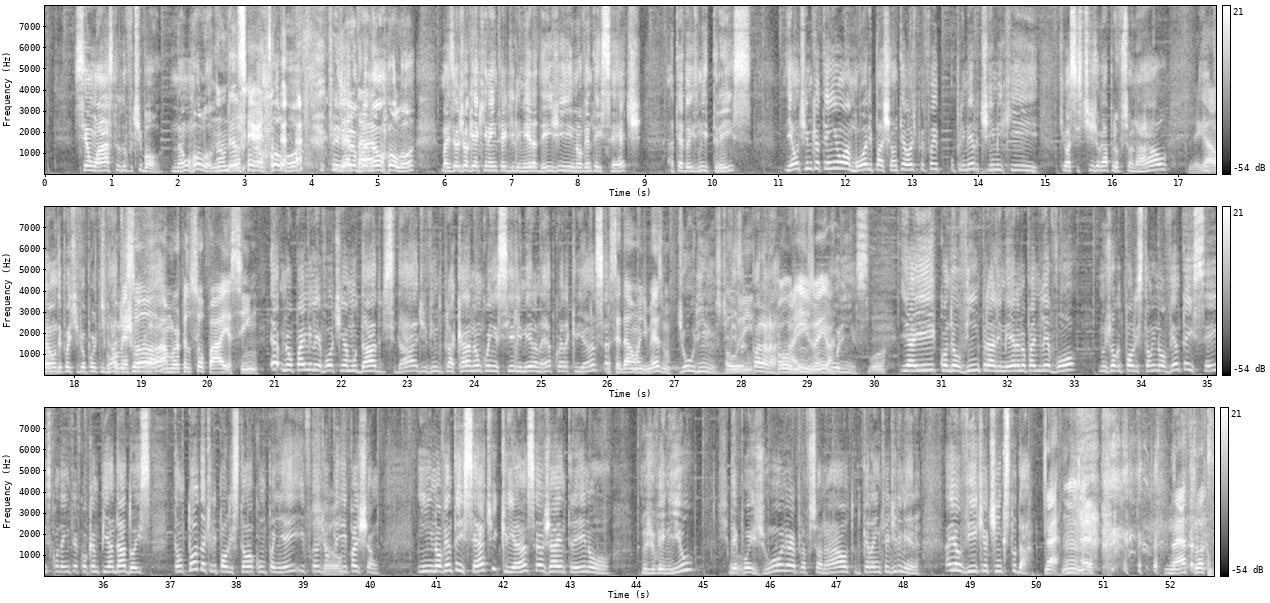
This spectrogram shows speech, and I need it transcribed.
Ser um astro do futebol. Não rolou. Não deu certo. Não rolou. Primeiro tá. não rolou. Mas eu joguei aqui na Inter de Limeira desde 97 até 2003. E é um time que eu tenho amor e paixão até hoje, porque foi o primeiro time que, que eu assisti jogar profissional. Legal. Então depois tive a Tipo, oportunidade de começou jogar. amor pelo seu pai, assim. É, meu pai me levou, tinha mudado de cidade, vindo pra cá, não conhecia Limeira na época, eu era criança. Você da onde mesmo? De Ourinhos, divisa Ourinhos. com o Paraná. Ourinhos aí, ó. Ourinhos. Boa. E aí, quando eu vim pra Limeira, meu pai me levou no jogo do Paulistão em 96, quando a Inter ficou campeã da A2. Então, todo aquele Paulistão eu acompanhei e foi onde Show. eu peguei paixão. Em 97, criança, eu já entrei no, no juvenil, depois júnior, profissional, tudo pela Inter de Limeira. Aí eu vi que eu tinha que estudar. É, Hum, é. não é à toa que...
